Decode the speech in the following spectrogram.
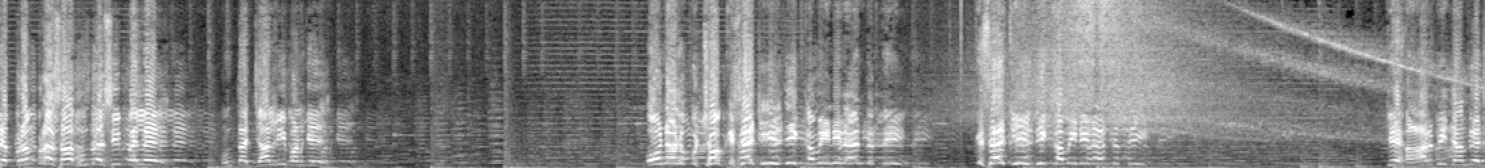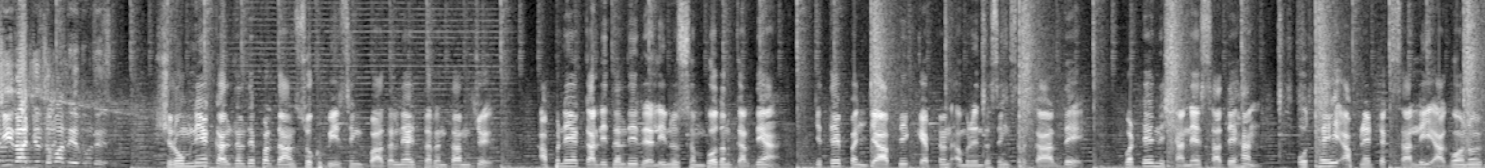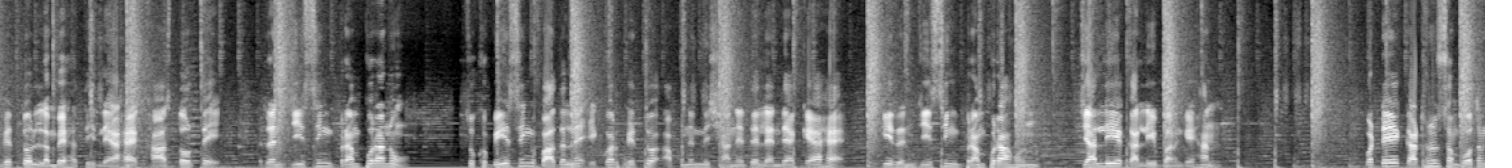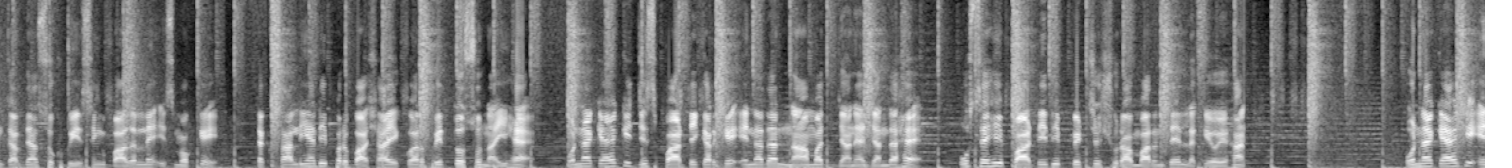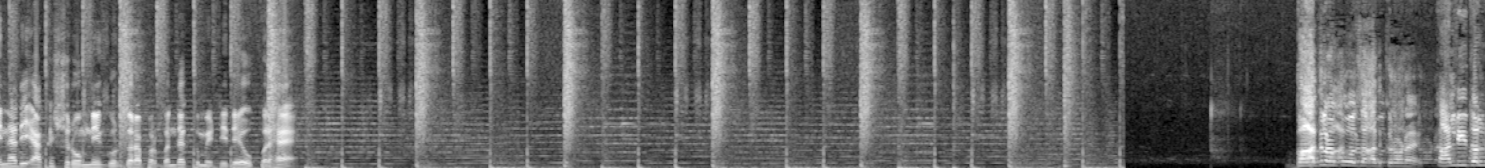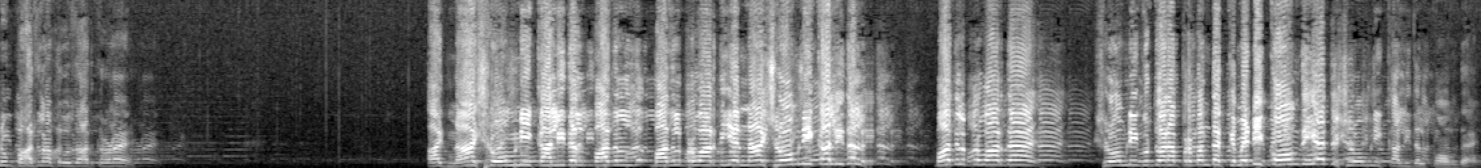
ਇੱਥੇ ਬ੍ਰਹਮਪੁਰਾ ਸਾਹਿਬ ਹੁੰਦੇ ਸੀ ਪਹਿਲੇ, ਹੁਣ ਤਾਂ ਜਾਲੀ ਬਣ ਗਏ। ਉਹਨਾਂ ਨੂੰ ਪੁੱਛੋ, ਕਿਸੇ ਚੀਜ਼ ਦੀ ਕਮੀ ਨਹੀਂ ਰਹਿਣ ਦਿੱਤੀ। ਕਿਸੇ ਚੀਜ਼ ਦੀ ਕਮੀ ਨਹੀਂ ਰਹਿਣ ਦਿੱਤੀ। ਜੇ ਹਾਰ ਵੀ ਜਾਂਦੇ ਸੀ, ਰਾਜ ਸਭਾ ਦੇ ਦਿੰਦੇ ਸੀ। ਸ਼੍ਰੋਮਣੀ ਅਕਾਲੀ ਦਲ ਦੇ ਪ੍ਰਧਾਨ ਸੁਖਬੀਰ ਸਿੰਘ ਬਾਦਲ ਨੇ ਅੱਜ ਤਰਨਤਾਰਨ 'ਚ ਆਪਣੇ ਅਕਾਲੀ ਦਲ ਦੀ ਰੈਲੀ ਨੂੰ ਸੰਬੋਧਨ ਕਰਦਿਆਂ, ਜਿੱਥੇ ਪੰਜਾਬ ਦੇ ਕੈਪਟਨ ਅਮਰਿੰਦਰ ਸਿੰਘ ਸਰਕਾਰ ਦੇ ਵੱਡੇ ਨਿਸ਼ਾਨੇ ਸਾਧੇ ਹਨ। ਉੱਥੇ ਹੀ ਆਪਣੇ ਟਕਸਾਲੀ ਆਗੂਆਂ ਨੂੰ ਫਿਰ ਤੋਂ ਲੰਬੇ ਹੱਥੀ ਲਿਆ ਹੈ, ਖਾਸ ਤੌਰ ਤੇ ਰਣਜੀਤ ਸਿੰਘ ਬ੍ਰਹਮਪੁਰਾ ਨੂੰ। ਸੁਖਬੀਰ ਸਿੰਘ ਬਾਦਲ ਨੇ ਇੱਕ ਵਾਰ ਫਿਰ ਤੋਂ ਆਪਣੇ ਨਿਸ਼ਾਨੇ ਤੇ ਲੈਂਦਿਆਂ ਕਿਹਾ ਹੈ ਕਿ ਰਣਜੀਤ ਸਿੰਘ ਬ੍ਰਹਮਪੁਰਾ ਹੁਣ ਜਾਲੀ ਅਕਾਲੀ ਬਣ ਗਏ ਹਨ। ਵੱਡੇ ਇਕੱਠ ਨੂੰ ਸੰਬੋਧਨ ਕਰਦਿਆਂ ਸੁਖਬੀਰ ਸਿੰਘ ਬਾਦਲ ਨੇ ਇਸ ਮੌਕੇ ਟਕਸਾਲੀਆਂ ਦੀ ਪਰਿਭਾਸ਼ਾ ਇੱਕ ਵਾਰ ਫਿਰ ਤੋਂ ਸੁਣਾਈ ਹੈ। ਉਹਨਾਂ ਕਿਹਾ ਕਿ ਜਿਸ ਪਾਰਟੀ ਕਰਕੇ ਇਹਨਾਂ ਦਾ ਨਾਮ ਅੱਜ ਜਾਣਿਆ ਜਾਂਦਾ ਹੈ, ਉਸੇ ਹੀ ਪਾਰਟੀ ਦੀ ਪਿੱਠ 'ਚ ਛੁਰਾ ਮਾਰਨ ਤੇ ਲੱਗੇ ਹੋਏ ਹਨ। ਉਹਨਾਂ ਕਿਹਾ ਕਿ ਇਹਨਾਂ ਦੀ ਅੱਖ ਸ਼੍ਰੋਮਣੀ ਗੁਰਦੁਆਰਾ ਪ੍ਰਬੰਧਕ ਕਮੇਟੀ ਦੇ ਉੱਪਰ ਹੈ। ਬਾਦਲਾਂ ਤੋਂ ਆਜ਼ਾਦ ਕਰਾਉਣਾ ਹੈ। ਕਾਲੀ ਦਲ ਨੂੰ ਬਾਦਲਾਂ ਤੋਂ ਆਜ਼ਾਦ ਕਰਾਉਣਾ ਹੈ। ਅੱਜ ਨਾ ਸ਼੍ਰੋਮਣੀ ਅਕਾਲੀ ਦਲ ਬਾਦਲ ਬਾਦਲ ਪਰਿਵਾਰ ਦੀ ਹੈ, ਨਾ ਸ਼੍ਰੋਮਣੀ ਅਕਾਲੀ ਦਲ ਬਾਦਲ ਪਰਿਵਾਰ ਦਾ ਹੈ। ਸ਼੍ਰੋਮਣੀ ਗੁਰਦੁਆਰਾ ਪ੍ਰਬੰਧਕ ਕਮੇਟੀ ਕੌਮ ਦੀ ਹੈ ਤੇ ਸ਼੍ਰੋਮਣੀ ਅਕਾਲੀ ਦਲ ਕੌਮ ਦਾ ਹੈ।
